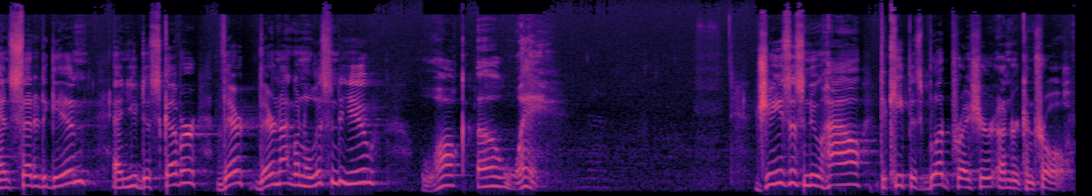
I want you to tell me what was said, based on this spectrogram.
and said it again, and you discover they're, they're not going to listen to you, walk away. Jesus knew how to keep his blood pressure under control.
